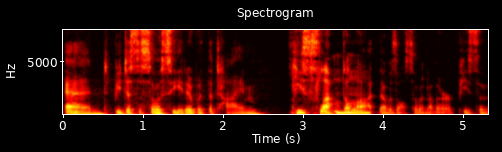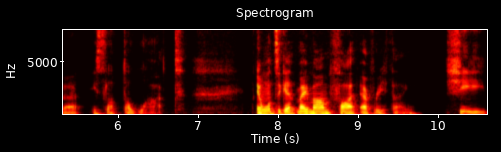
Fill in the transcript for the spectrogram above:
and be disassociated with the time. He slept a Mhm. lot. That was also another piece of it. He slept a lot. And once again, my mom fought everything. She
